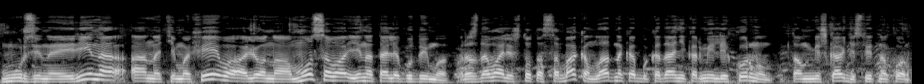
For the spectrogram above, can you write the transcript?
Мурзина Ирина, Анна Тимофеева, Алена Амосова и Наталья Гудыма. Раздавали что-то собакам. Ладно, как бы, когда они кормили их кормом, там в мешках действительно корм.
